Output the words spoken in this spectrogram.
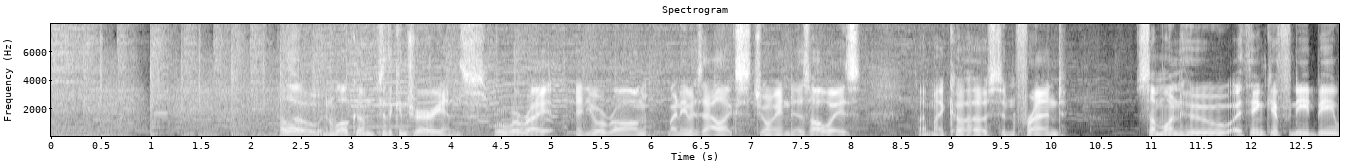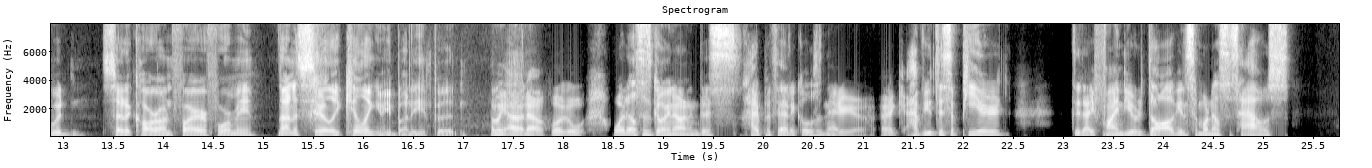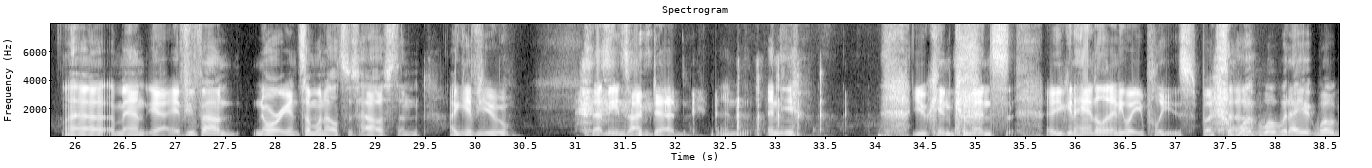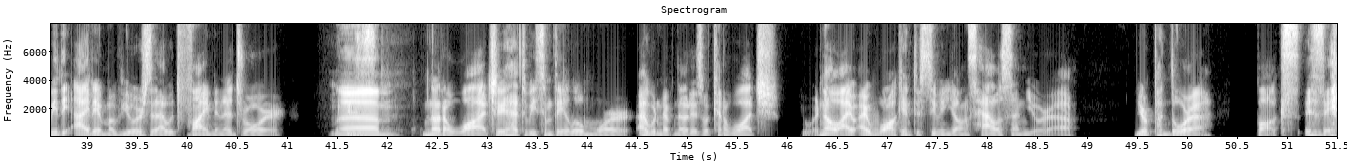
Hello, and welcome to the Contrarians, where we're right and you're wrong. My name is Alex, joined as always by my co host and friend, someone who I think, if need be, would set a car on fire for me. Not necessarily killing anybody, but I mean, I don't know. What, what else is going on in this hypothetical scenario? Like, have you disappeared? Did I find your dog in someone else's house? Uh, man, yeah, if you found Nori in someone else's house, then I give you. That means I'm dead, and and you you can commence. You can handle it any way you please, but uh, What what would I what would be the item of yours that I would find in a drawer? um, Not a watch. It had to be something a little more. I wouldn't have noticed what kind of watch. You were. No, I, I walk into Steven Yeun's house and your uh, your Pandora box is there.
